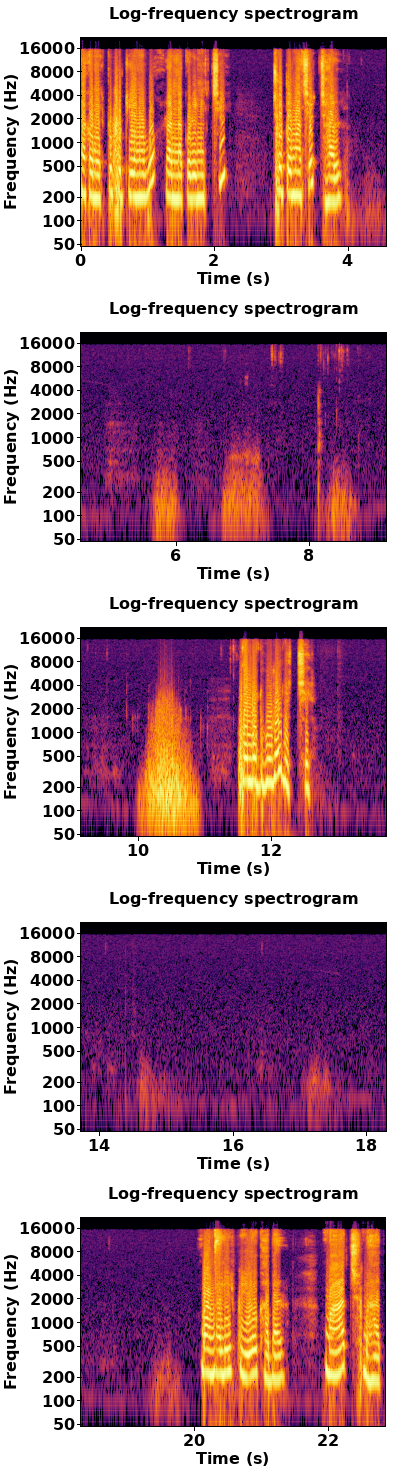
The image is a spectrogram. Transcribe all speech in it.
এখন একটু ফুটিয়ে নেব, রান্না করে নিচ্ছি। ছোট মাছের ঝাল। হলুদ গুঁড়ো দিচ্ছি। বাঙালির প্রিয় খাবার, মাছ, ভাত।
